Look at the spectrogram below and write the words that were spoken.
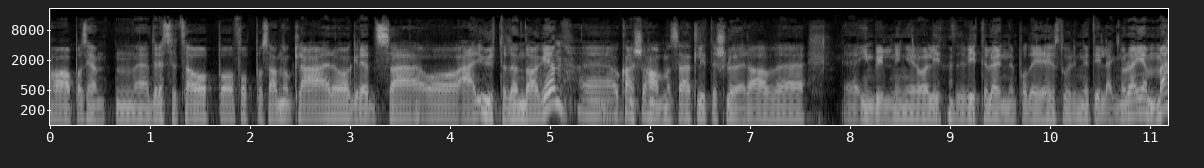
har pasienten eh, dresset seg opp og fått på seg noen klær og gredd seg og er ute den dagen. Og kanskje har med seg et lite slør av innbilninger og litt hvite løgner på de historiene i tillegg. Når du er hjemme,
